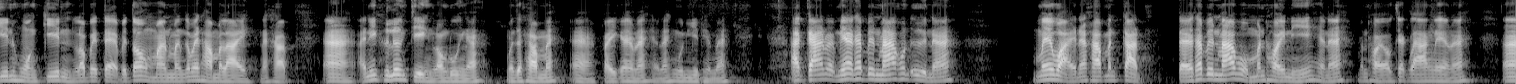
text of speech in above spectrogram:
กินห่วงกิน เราไปแตะไปต้องมันมันก็ไม่ทำอะไรนะครับ อ่า อันนี้คือเรื่องจริงลองดูอีกนะ มันจะทำไหมอ่า ไปกันเห็นไหมเห็นไหมงุนงิดเห็นไหมอาการแบบนี้ถ้าเป็นม้าคนอื่นนะ ไม่ไหวนะครับ มันกัด แต่ถ้าเป็นม้าผมมันถอยหนีเห็นไหมมันถอยออกจากรางเลยนไหมอ่า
